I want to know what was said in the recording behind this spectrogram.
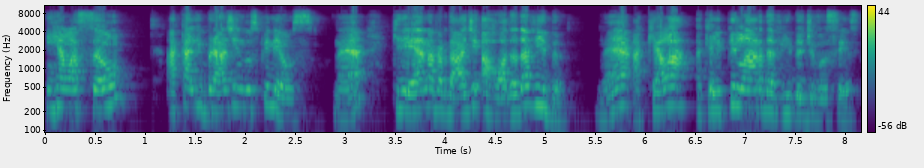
em relação à calibragem dos pneus, né? Que é, na verdade, a roda da vida, né? Aquela, aquele pilar da vida de vocês.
